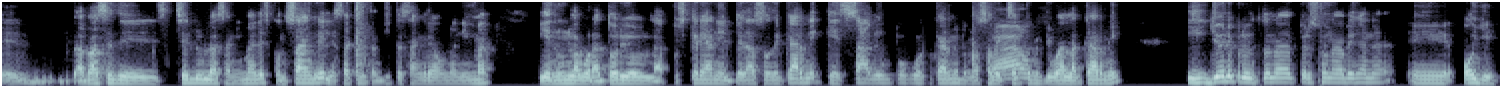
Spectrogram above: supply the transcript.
eh, a base de células animales con sangre, le sacan tantita sangre a un animal y en un laboratorio la, pues crean el pedazo de carne que sabe un poco a carne, pero no sabe Wow. exactamente igual a la carne. Y yo le pregunté a una persona vegana, eh, oye,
